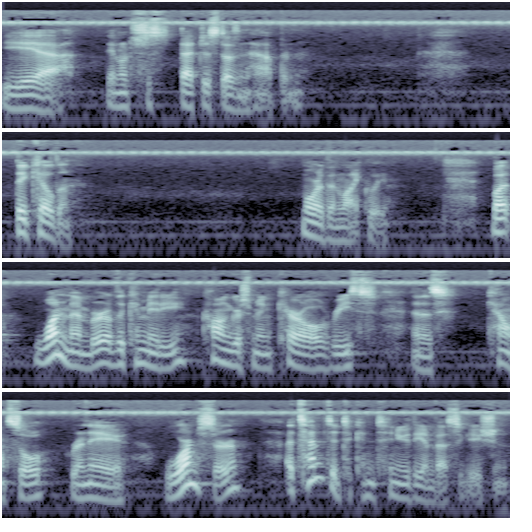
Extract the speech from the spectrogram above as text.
Yeah, you know, just that just doesn't happen. They killed him, more than likely. But one member of the committee, Congressman Carroll Reece, and his counsel, Rene Wormser, attempted to continue the investigation.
